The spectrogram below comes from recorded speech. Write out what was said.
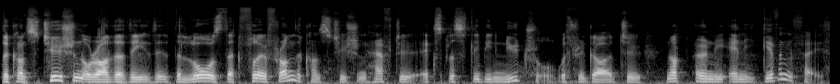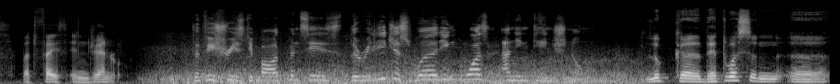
The Constitution, or rather the, the, the, laws that flow from the Constitution, have to explicitly be neutral with regard to not only any given faith, but faith in general. The Fisheries Department says the religious wording was unintentional. Look, uh, that was an uh,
